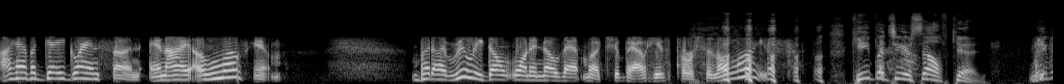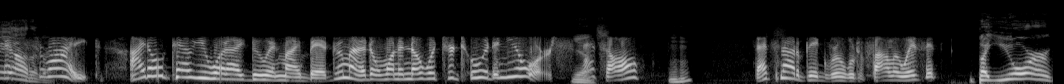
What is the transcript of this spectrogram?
I have a gay grandson, and I uh, love him. But I really don't want to know that much about his personal life. Keep it to yourself, kid. Leave me out of That's right. I don't tell you what I do in my bedroom. I don't want to know what you're doing in yours. Yes. That's all. hmm That's not a big rule to follow, is it? But you're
